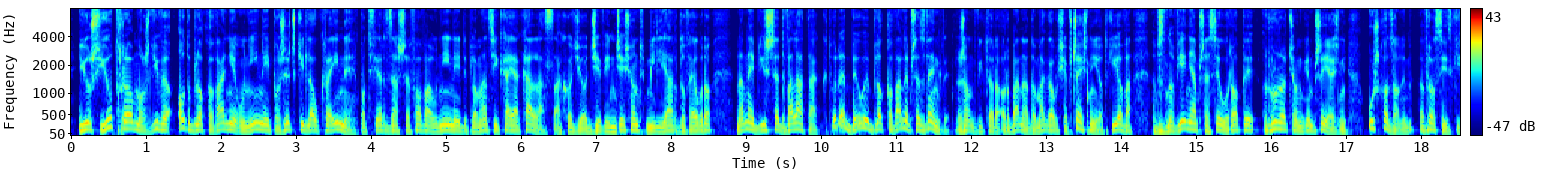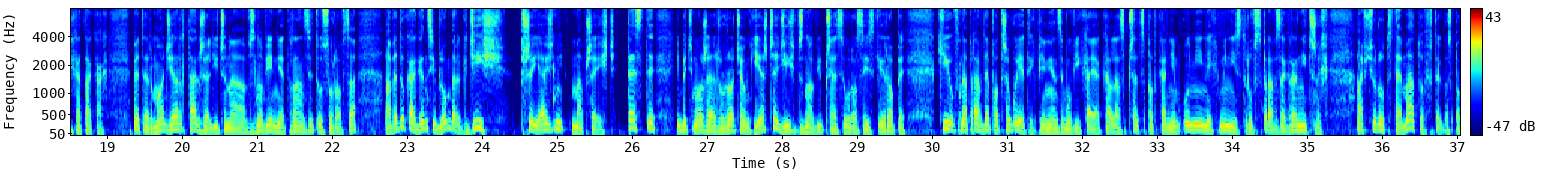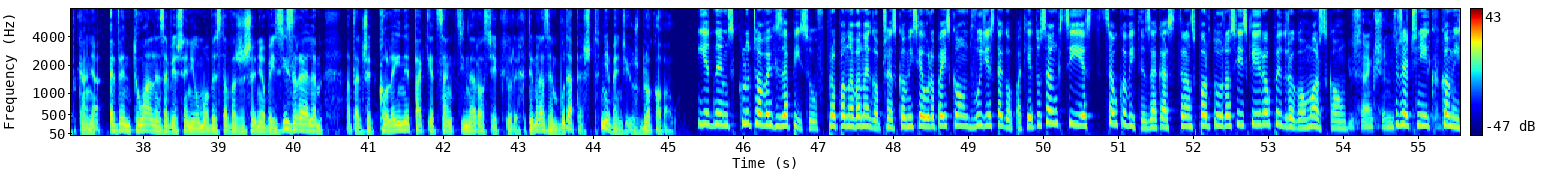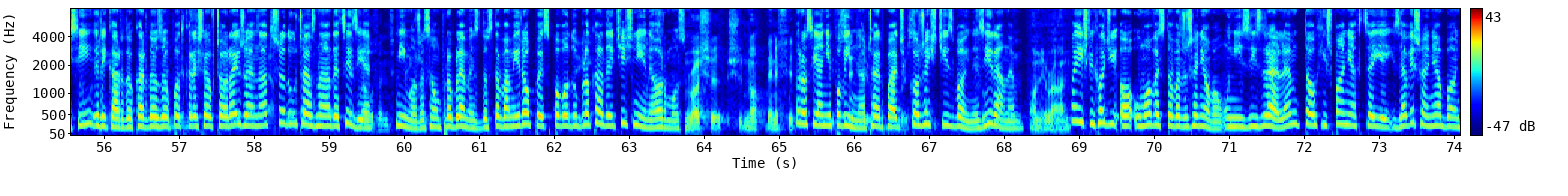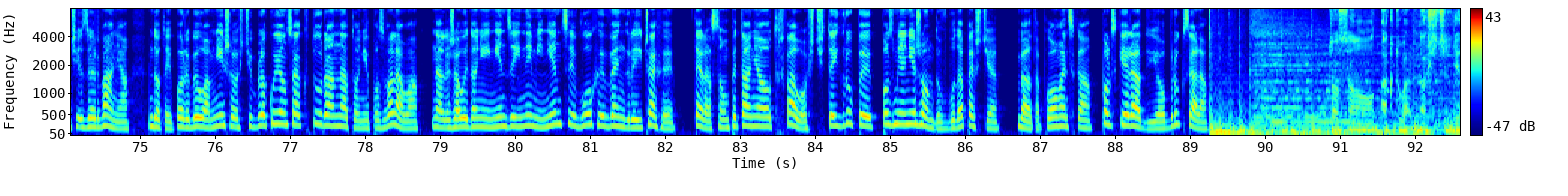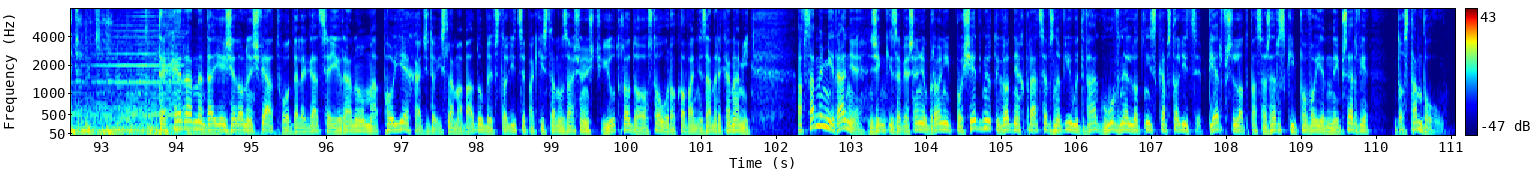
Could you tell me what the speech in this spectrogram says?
Już jutro możliwe odblokowanie unijnej pożyczki dla Ukrainy, potwierdza szefowa unijnej dyplomacji Kaja Kallas, a chodzi o 90 miliardów euro na najbliższe dwa lata, które były blokowane przez Węgry. Rząd Viktora Orbana domagał się wcześniej od Kijowa wznowienia przesyłu ropy rurociągiem przyjaźń, uszkodzonym w rosyjskich atakach. Peter Modziar także liczy na wznowienie tranzytu surowca, a według agencji Bloomberg dziś Przyjaźń ma przejść testy i być może rurociąg jeszcze dziś wznowi przesył rosyjskiej ropy. Kijów naprawdę potrzebuje tych pieniędzy, mówi Kaja Kallas przed spotkaniem unijnych ministrów spraw zagranicznych. A wśród tematów tego spotkania ewentualne zawieszenie umowy stowarzyszeniowej z Izraelem, a także kolejny pakiet sankcji na Rosję, których tym razem Budapeszt nie będzie już blokował. Jednym z kluczowych zapisów proponowanego przez Komisję Europejską 20 pakietu sankcji jest całkowity zakaz transportu rosyjskiej ropy drogą morską. Rzecznik Komisji Ricardo Cardozo podkreślał wczoraj, że nadszedł czas na decyzję, mimo że są problemy z dostawami ropy z powodu blokady cieśniny Ormus. Rosja nie powinna czerpać korzyści z wojny z Iranem. A jeśli chodzi o umowę stowarzyszeniową Unii z Izraelem, to Hiszpania chce jej zawieszenia bądź zerwania. Do tej pory była mniejszość blokująca, która na to nie pozwalała. Należały do niej m.in. Niemcy, Włochy, Węgry i Czechy. Teraz są pytania o trwałość tej grupy po zmianie rządu w Budapeszcie. Beata Płomecka, Polskie Radio, Bruksela. To są aktualności jedynki. Teheran daje zielone światło. Delegacja Iranu ma pojechać do Islamabadu, by w stolicy Pakistanu zasiąść jutro do stołu rokowań z Amerykanami. A w samym Iranie dzięki zawieszeniu broni po siedmiu tygodniach pracy wznowiły dwa główne lotniska w stolicy. Pierwszy lot pasażerski po wojennej przerwie do Stambułu.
